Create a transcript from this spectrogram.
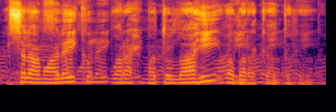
അസ്സലാമു അലൈക്കും വറഹ്മത്തുള്ളാഹി വബറകാതുഹു.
